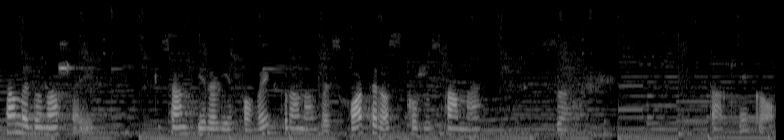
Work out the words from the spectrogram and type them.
Wracamy do naszej pisanki reliefowej, która nam wyschła. Teraz skorzystamy z takiego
